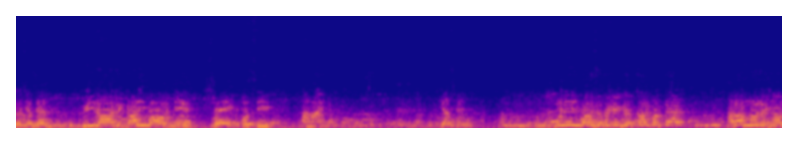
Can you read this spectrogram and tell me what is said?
দেখেছেন, বিরাট গাড়ি বহর নিয়ে সেই ওসি থানায় গেছেন। পুলিশ বলেছে তাকে গ্রেপ্তার করতে। আর আমরা দেখলাম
